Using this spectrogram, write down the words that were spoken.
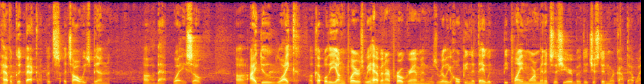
have a good backup. It's it's always been uh, that way. So uh, I do like a couple of the young players we have in our program, and was really hoping that they would be playing more minutes this year, but it just didn't work out that way.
